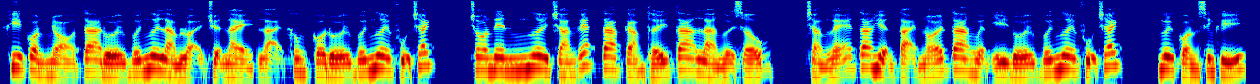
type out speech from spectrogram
khi còn nhỏ ta đối với ngươi làm loại chuyện này lại không có đối với ngươi phụ trách, cho nên ngươi chán ghét ta cảm thấy ta là người xấu, chẳng lẽ ta hiện tại nói ta nguyện ý đối với ngươi phụ trách, ngươi còn sinh khí.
